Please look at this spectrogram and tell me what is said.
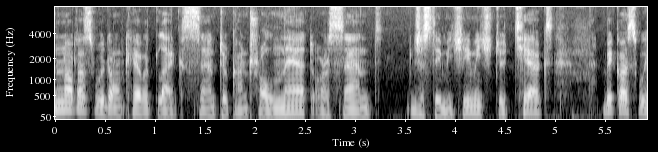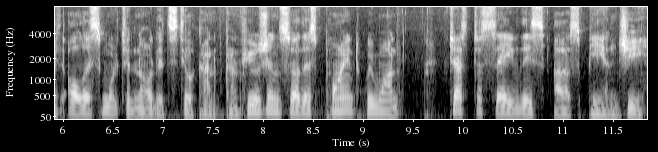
Notice we don't have it like send to control net or send just image image to text because with all this multi-node it's still kind of confusion. So at this point we want just to save this as PNG.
